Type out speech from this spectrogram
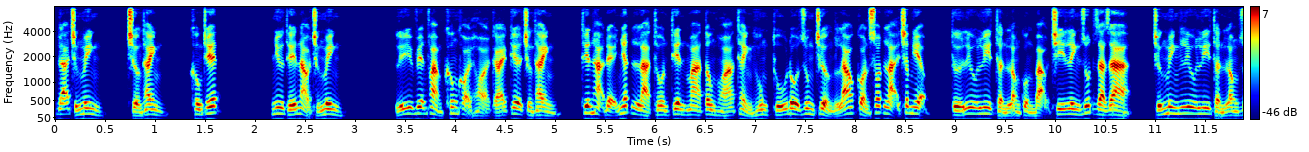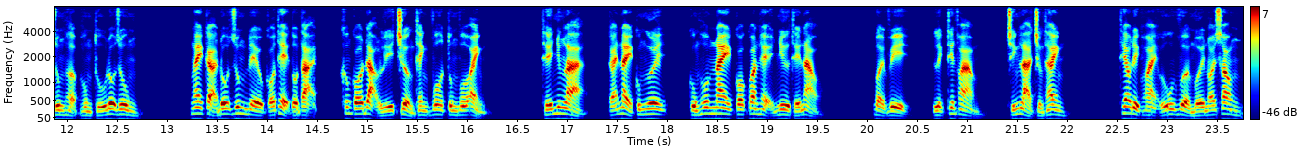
đã chứng minh, trường thanh, không chết. Như thế nào chứng minh? Lý viễn phạm không khỏi hỏi cái kia trường thanh, thiên hạ đệ nhất là thôn thiên ma tông hóa thành hung thú đô dung trưởng lão còn sót lại chấp nghiệm từ lưu ly thần lòng cuồng bạo chi linh rút ra ra, chứng minh lưu ly thần long dung hợp hung thú đô dung. Ngay cả đô dung đều có thể tồn tại, không có đạo lý trường thanh vô tung vô ảnh. Thế nhưng là, cái này cùng ngươi, cùng hôm nay có quan hệ như thế nào? Bởi vì, lịch thiên phạm chính là trường thanh theo địch hoài u vừa mới nói xong,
